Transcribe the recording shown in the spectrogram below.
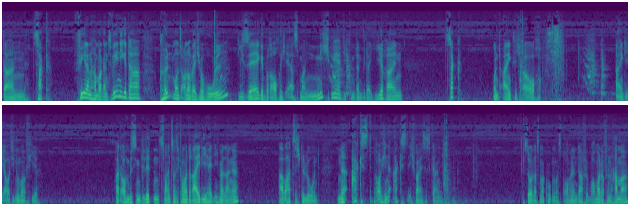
Dann zack, Federn haben wir ganz wenige da. Könnten wir uns auch noch welche holen. Die Säge brauche ich erstmal nicht mehr. Die kommt dann wieder hier rein. Zack. Und eigentlich auch, eigentlich auch die Nummer 4. Hat auch ein bisschen gelitten. 22,3, die hält nicht mehr lange. Aber hat sich gelohnt. Eine Axt. Brauche ich eine Axt? Ich weiß es gar nicht. So, lass mal gucken. Was brauchen wir denn dafür? Brauchen wir dafür einen Hammer?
